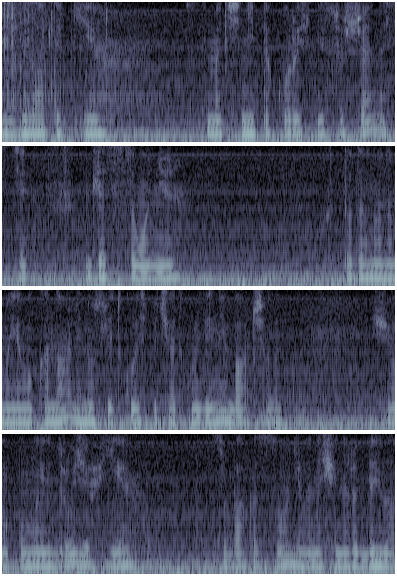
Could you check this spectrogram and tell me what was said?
Взяла такі смачні та корисні сушеності для Соні. Хто давно на моєму каналі, ну слідкує з початком війни, бачили, що у моїх друзів є собака Соні, вона ще народила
